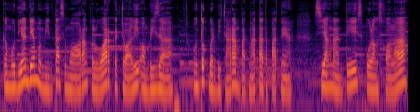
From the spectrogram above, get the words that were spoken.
Kemudian dia meminta semua orang keluar kecuali Om Riza untuk berbicara empat mata tepatnya. Siang nanti sepulang sekolah,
